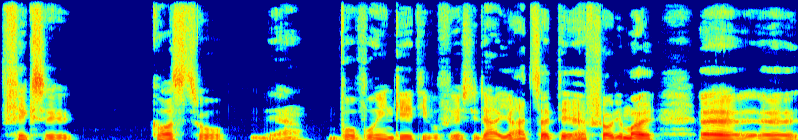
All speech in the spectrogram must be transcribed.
fixe Kost, so, ja, wo, wohin geht die, wofür ist die da? Ja, ZDF, schau dir mal äh, äh,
